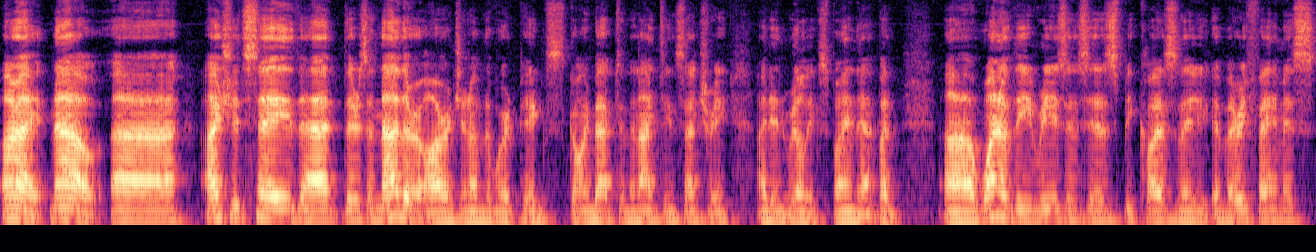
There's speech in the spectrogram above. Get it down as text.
All right, now uh, I should say that there's another origin of the word pigs going back to the 19th century. I didn't really explain that, but uh, one of the reasons is because the, a very famous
